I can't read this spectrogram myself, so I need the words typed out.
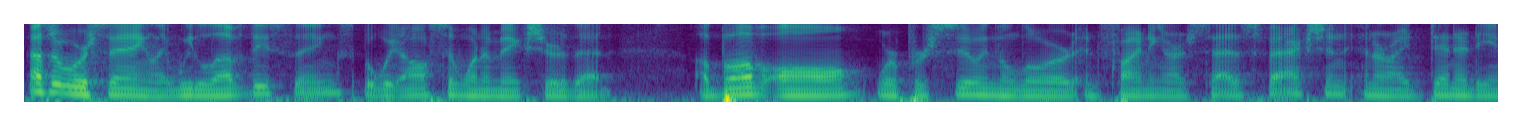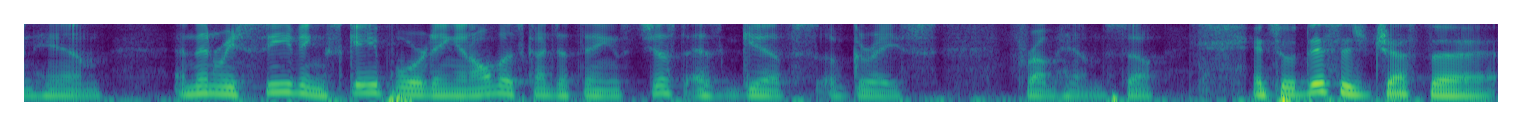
that's what we're saying. Like we love these things, but we also want to make sure that above all, we're pursuing the Lord and finding our satisfaction and our identity in Him, and then receiving skateboarding and all those kinds of things just as gifts of grace from Him. So, and so this is just a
